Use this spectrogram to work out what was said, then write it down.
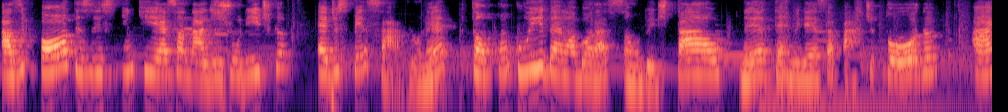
as hipóteses em que essa análise jurídica é dispensável, né? Então, concluída a elaboração do edital, né? Terminei essa parte toda. Ah,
